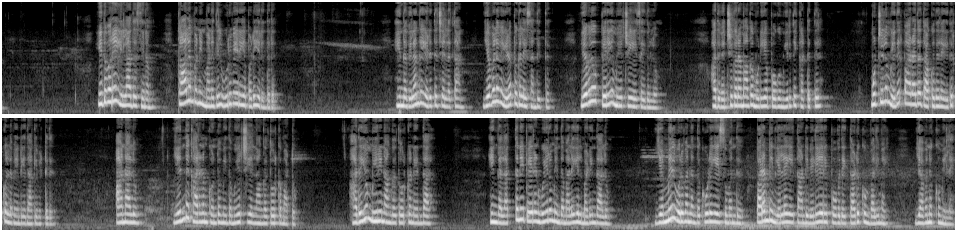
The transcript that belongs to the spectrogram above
இதுவரை இல்லாத சினம் காலம்பனின் மனதில் உருவேறியபடி இருந்தது. இந்த விலங்கை எடுத்துச் செல்லத்தான் எவ்வளவு இழப்புகளை சந்தித்து எவ்வளவு பெரிய முயற்சியை செய்துள்ளோம். அது வெற்றிகரமாக முடியப் போகும் இறுதிக்கட்டத்தில் முற்றிலும் எதிர்பாராத தாக்குதலை எதிர்கொள்ள வேண்டியதாகிவிட்டது. ஆனாலும் எந்த காரணம் கொண்டும் இந்த முயற்சியில் நாங்கள் தோற்க மாட்டோம். அதையும் மீறி நாங்கள் தோற்க நேர்ந்தால் எங்கள் அத்தனை பேரின் உயிரும் இந்த மலையில் மடிந்தாலும் எம்மில் ஒருவன் அந்த கூடையை சுமந்து பரம்பின் எல்லையை தாண்டி வெளியேறிப் போவதை தடுக்கும் வலிமை எவனுக்கும் இல்லை.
